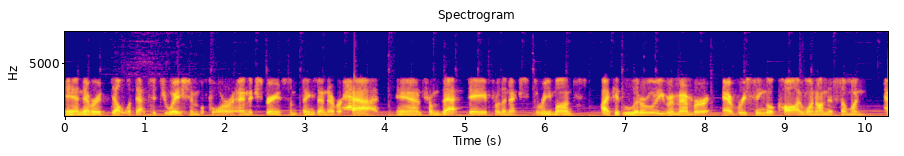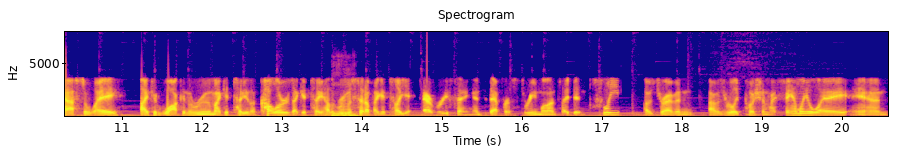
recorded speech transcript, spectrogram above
and never dealt with that situation before, and experienced some things I never had. And from that day, for the next three months, I could literally remember every single call I went on that someone passed away. I could walk in the room. I could tell you the colors. I could tell you how the room was mm. set up. I could tell you everything. I did that for three months. I didn't sleep. I was driving. I was really pushing my family away. And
